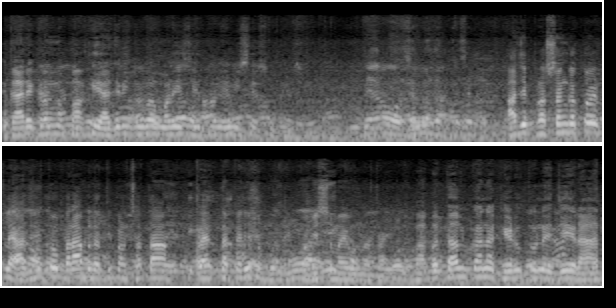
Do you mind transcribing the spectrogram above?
કાર્યક્રમમાં પાકી હાજરી જોવા મળી છે તો એ વિશે શું કહેશો? આજે પ્રસંગ હતો એટલે હાજરી તો બરાબર હતી પણ છતાં પ્રયત્ન કરીશું ભવિષ્યમાં એવું ન થાય. બાબત તાલુકાના ખેડૂતોને જે રાહત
